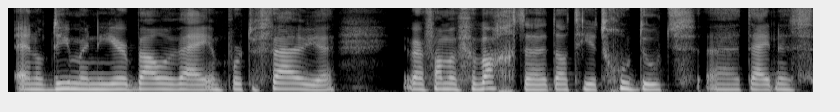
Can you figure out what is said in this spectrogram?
En op die manier bouwen wij een portefeuille waarvan we verwachten dat hij het goed doet tijdens,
